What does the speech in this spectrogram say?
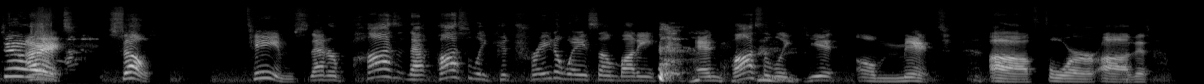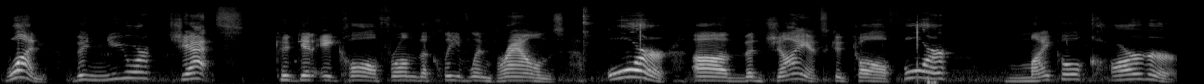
Do All it. right. So, teams that are pos- that possibly could trade away somebody and possibly get a mint uh, for uh, this. One, the New York Jets could get a call from the Cleveland Browns, or uh, the Giants could call for Michael Carter.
